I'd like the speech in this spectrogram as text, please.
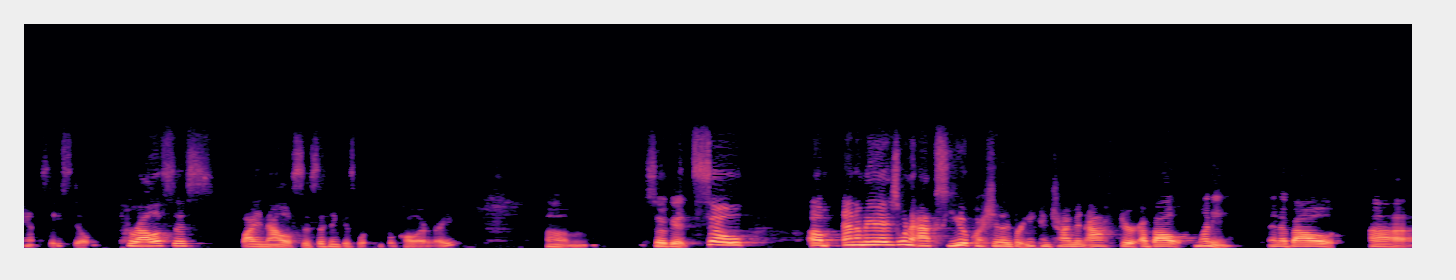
can't stay still. Paralysis by analysis, I think is what people call it, right? Um, so good. So um, I mean, I just want to ask you a question, and Brittney can chime in after about money and about uh,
